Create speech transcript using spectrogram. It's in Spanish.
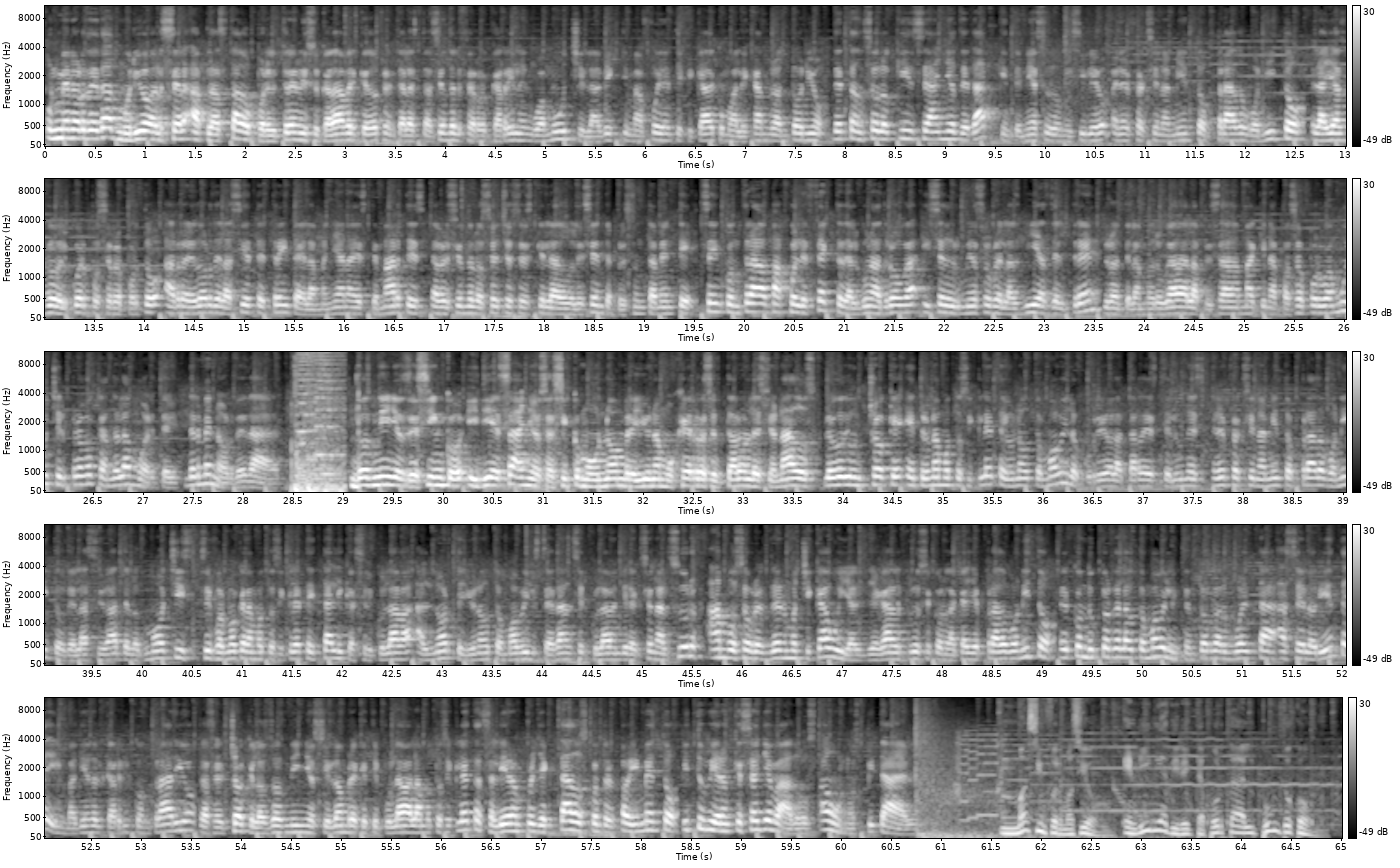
Un menor de edad murió al ser aplastado por el tren y su cadáver quedó frente a la estación del ferrocarril en Guamuchi. La víctima fue identificada como Alejandro Antonio, de tan solo 15 años de edad, quien tenía su domicilio en el fraccionamiento Prado Bonito. El hallazgo del cuerpo se reportó alrededor de las 7.30 de la mañana de este martes. La versión de los hechos es que el adolescente presuntamente se encontraba bajo el efecto de alguna droga y se durmió sobre las vías del tren. Durante la madrugada la pesada máquina pasó por Guamuchi provocando la muerte del menor de edad. Dos niños de 5 y 10 años, así como un hombre y una mujer, resultaron lesionados luego de un choque entre una motocicleta y un automóvil ocurrido la tarde de este lunes en el fraccionamiento Prado Bonito de la ciudad de Los Mochis. Se informó que la motocicleta itálica circulaba al norte y un automóvil sedán circulaba en dirección al sur, ambos sobre el tren Mochicawi y al llegar al cruce con la calle Prado Bonito, el conductor del automóvil intentó dar vuelta hacia el oriente invadiendo el carril contrario. Tras el choque, los dos niños y el hombre que tripulaba la motocicleta salieron proyectados contra el pavimento y tuvieron que ser llevados a un hospital. Más información en línea directa portal.com.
